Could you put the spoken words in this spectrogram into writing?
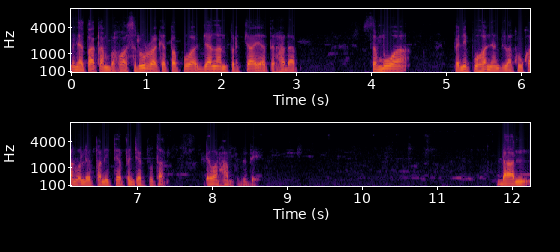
menyatakan bahwa seluruh rakyat Papua jangan percaya terhadap semua penipuan yang dilakukan oleh panitia penjemputan Dewan HAM PBB. Dan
